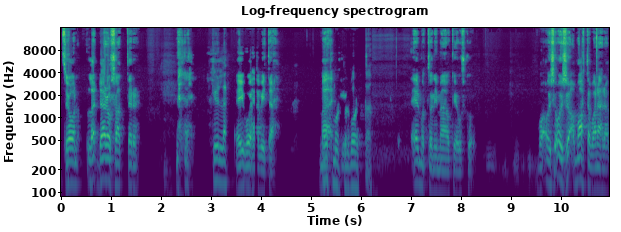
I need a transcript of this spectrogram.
Se on Daryl Sutter. Kyllä. Ei voi hävitä. Mä, Edmonton voittaa. Edmontonin mä en oikein usko. Olisi, olisi mahtavaa nähdä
